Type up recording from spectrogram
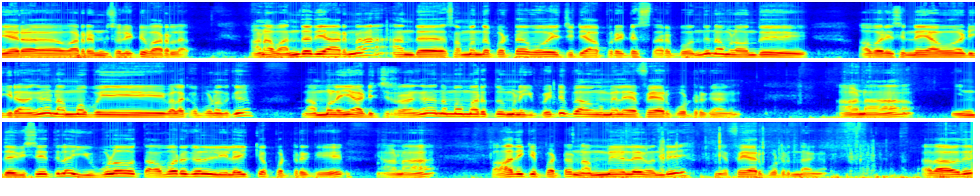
நேராக வர்றேன்னு சொல்லிட்டு வரல. ஆனால் வந்தது யாருன்னா அந்த சம்மந்தப்பட்ட ஓஹெச்டி ஆப்ரேட்டர்ஸ் தரப்பு வந்து நம்மளை வந்து அவர் சின்னையாகவும் அடிக்கிறாங்க. நம்ம போய் விளக்க போனதுக்கு நம்மளையும் அடிச்சிடுறாங்க. நம்ம மருத்துவமனைக்கு போயிட்டு இப்போ அவங்க மேலே எஃப்ஐஆர் போட்டிருக்காங்க. ஆனால் இந்த விஷயத்தில் இவ்வளோ தவறுகள் இழைக்கப்பட்டிருக்கு. ஆனால் பாதிக்கப்பட்ட நம்ம மேலே வந்து எஃப்ஐஆர் போட்டிருந்தாங்க. அதாவது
